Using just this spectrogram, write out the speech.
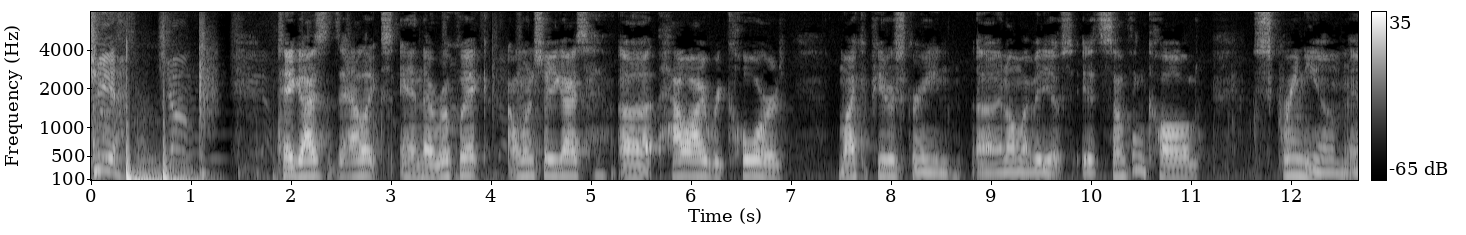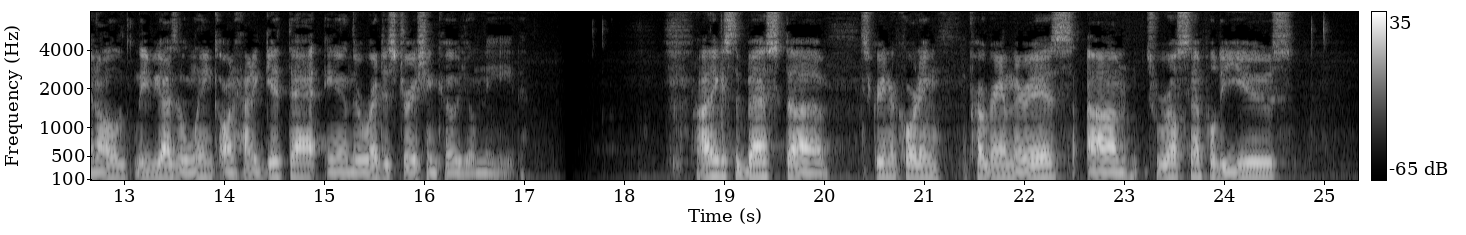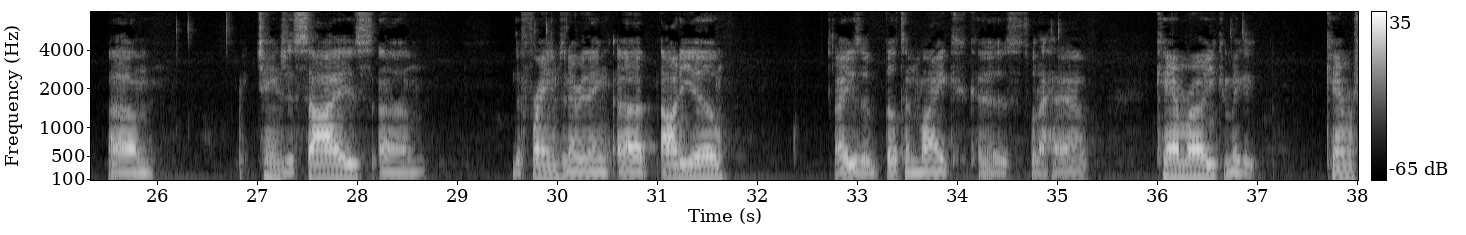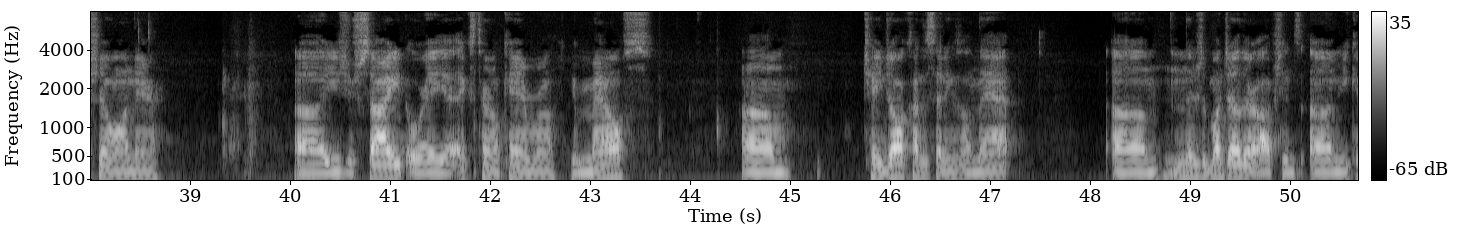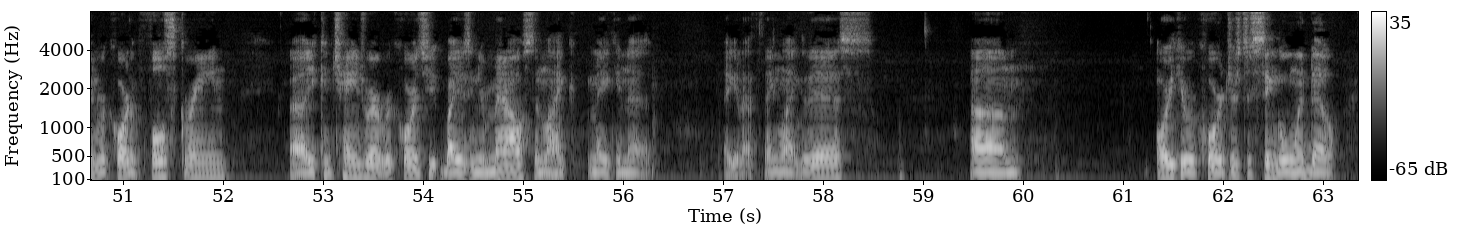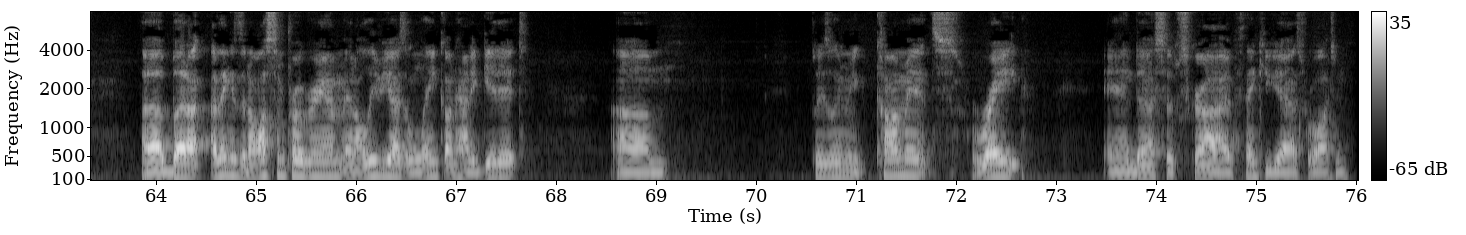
Hey guys, it's Alex, and uh, real quick, I want to show you guys uh, how I record my computer screen uh, in all my videos. It's something called Screenium, and I'll leave you guys a link on how to get that and the registration code you'll need. I think it's the best uh, screen recording program there is. Um, it's real simple to use. Um, change the size, um, the frames and everything. Uh, audio, I use a built-in mic because it's what I have. Camera, you can make a camera show on there. Uh, use your sight or a, a, external camera. Your mouse. Um, change all kinds of settings on that. Um, and there's a bunch of other options. Um, you can record a full screen. Uh, you can change where it records by using your mouse and like making a making a thing like this. Um, or you can record just a single window. Uh, but I, I, think it's an awesome program, and I'll leave you guys a link on how to get it. Um, please leave me comments, rate, and uh, subscribe. Thank you guys for watching.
